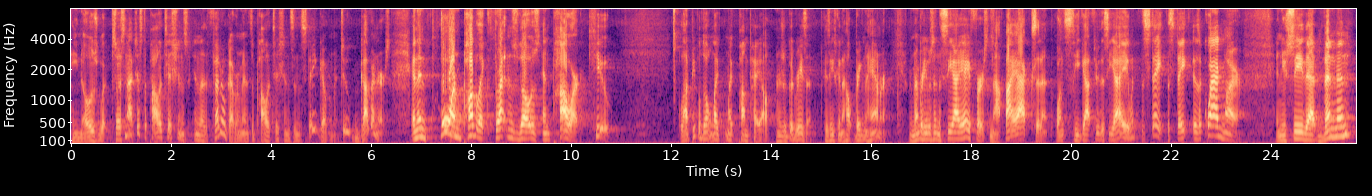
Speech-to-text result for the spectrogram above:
He knows what, so it's not just the politicians in the federal government, it's the politicians in the state government too, governors. And then foreign public threatens those in power. Q. A lot of people don't like Mike Pompeo, and there's a good reason, because he's going to help bring the hammer. Remember, he was in the CIA first, not by accident. Once he got through the CIA, he went to the state. The state is a quagmire. And you see that Vindman,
